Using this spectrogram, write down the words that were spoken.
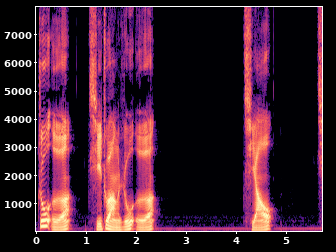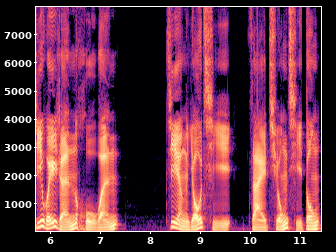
朱鹅，其状如鹅。桥。其为人虎纹，竟有起，在穷其东，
